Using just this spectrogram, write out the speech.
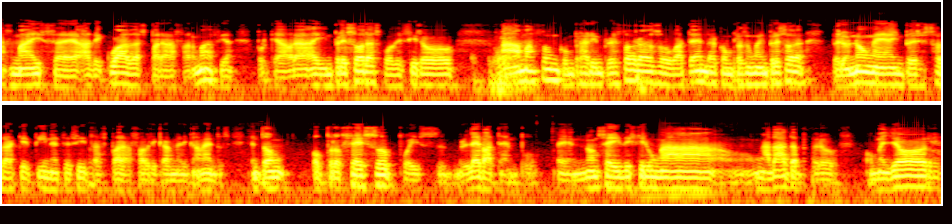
as máis eh, adecuadas para a farmacia, porque agora hai impresoras, podes ir ao, a Amazon, comprar impresoras ou a tenda, compras unha impresora, pero non é a impresora que ti necesitas para fabricar medicamentos. Entón, o proceso pois leva tempo. Eh, non sei dicir unha, unha data, pero o mellor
